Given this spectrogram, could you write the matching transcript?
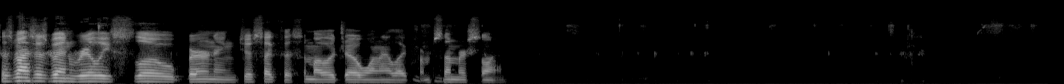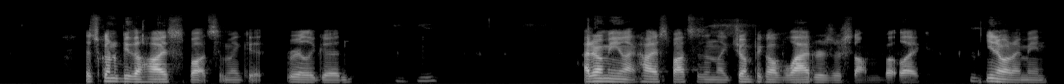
This match has been really slow burning, just like the Samoa Joe one I like from mm-hmm. SummerSlam. It's going to be the high spots that make it really good. Mhm. I don't mean like high spots as in like jumping off ladders or something, but like, you know what I mean.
